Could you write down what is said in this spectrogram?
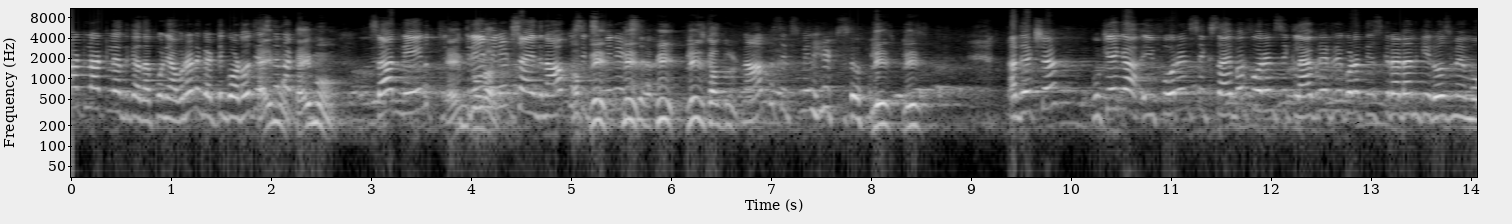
మాట్లాడలేదు కదా పోనీ ఎవరైనా గట్టి గొడవ చేస్తే సార్ నేను త్రీ. మినిట్స్ అయింది. నాకు సిక్స్ మినిట్స్ నాకు సిక్స్ మినిట్స్ ప్లీజ్ ప్లీజ్ అధ్యక్ష ముఖ్యంగా ఈ ఫోరెన్సిక్ సైబర్ ఫోరెన్సిక్ ల్యాబొరేటరీ కూడా తీసుకురావడానికి ఈ రోజు మేము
